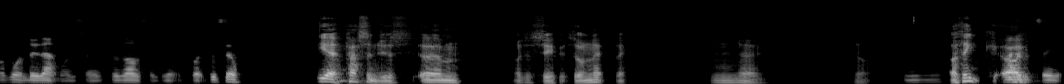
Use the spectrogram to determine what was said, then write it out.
I want to do that one soon because I was thinking it was quite a good film. Yeah, Passengers. Um, I'll just see if it's on Netflix. No, not. I think I I. haven't seen it.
